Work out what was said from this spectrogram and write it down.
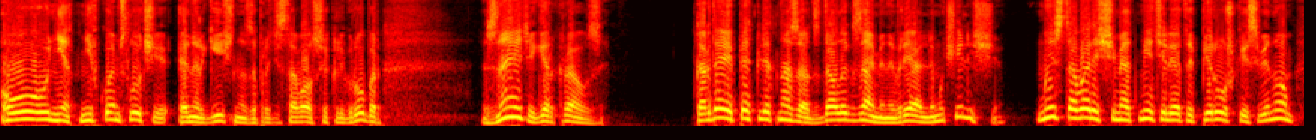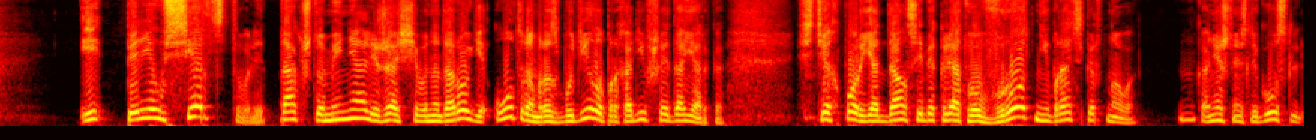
«О, нет, ни в коем случае!» — энергично запротестовал Шекльгрубер. «Знаете, Герр Краузе, когда я пять лет назад сдал экзамены в реальном училище, мы с товарищами отметили это пирушкой с вином и переусердствовали так, что меня, лежащего на дороге, утром разбудила проходившая доярка. С тех пор я дал себе клятву в рот не брать спиртного. Ну, конечно, если гусль...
